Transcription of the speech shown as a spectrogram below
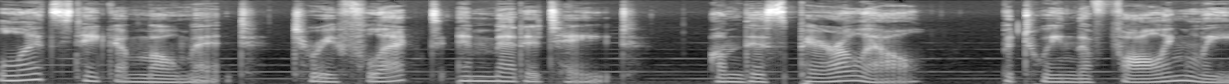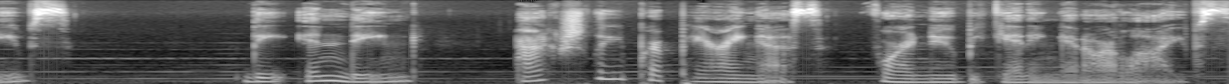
Let's take a moment to reflect and meditate on this parallel between the falling leaves, the ending actually preparing us for a new beginning in our lives.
